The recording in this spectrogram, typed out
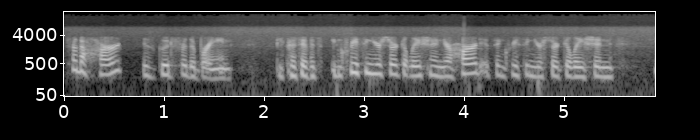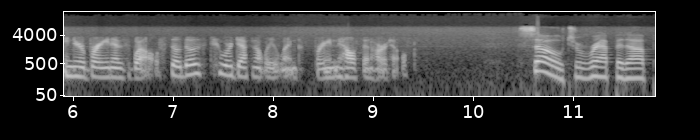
for the heart is good for the brain because if it's increasing your circulation in your heart, it's increasing your circulation in your brain as well. So those two are definitely linked, brain health and heart health. So, to wrap it up,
